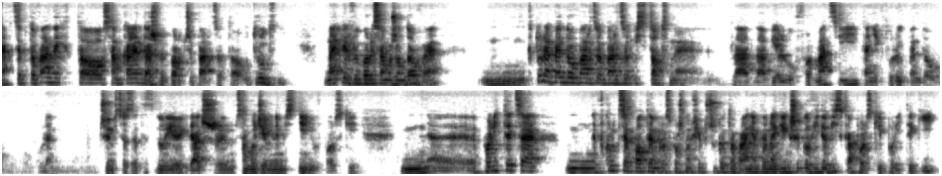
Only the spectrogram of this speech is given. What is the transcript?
akceptowanych, to sam kalendarz wyborczy bardzo to utrudni. Najpierw wybory samorządowe, które będą bardzo, bardzo istotne dla, dla wielu formacji, dla niektórych będą w ogóle czymś, co zadecyduje o ich dalszym samodzielnym istnieniu w polskiej mm, e, polityce. Mm, wkrótce potem rozpoczną się przygotowania do największego widowiska polskiej polityki,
